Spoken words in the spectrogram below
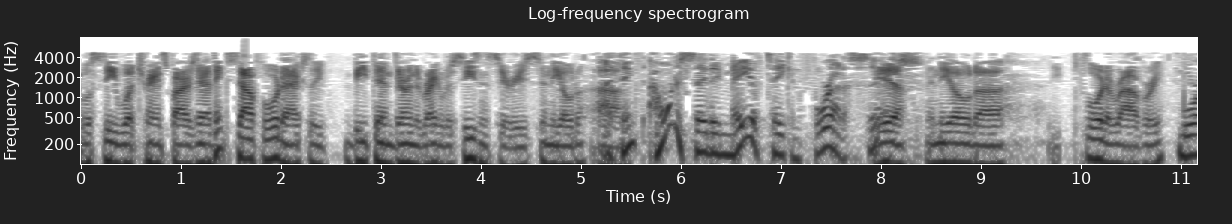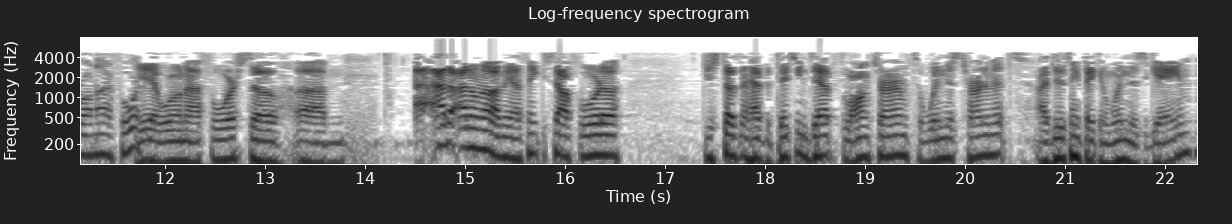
and we'll see what transpires there. I think South Florida actually beat them during the regular season series in the old. Uh, I think I want to say they may have taken four out of six. yeah, in the old uh, Florida rivalry. War on I four. Yeah, we're on I four. So um, I, I, don't- know. I mean, I think South Florida just doesn't have the pitching depth long term to win this tournament. I do think they can win this game,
